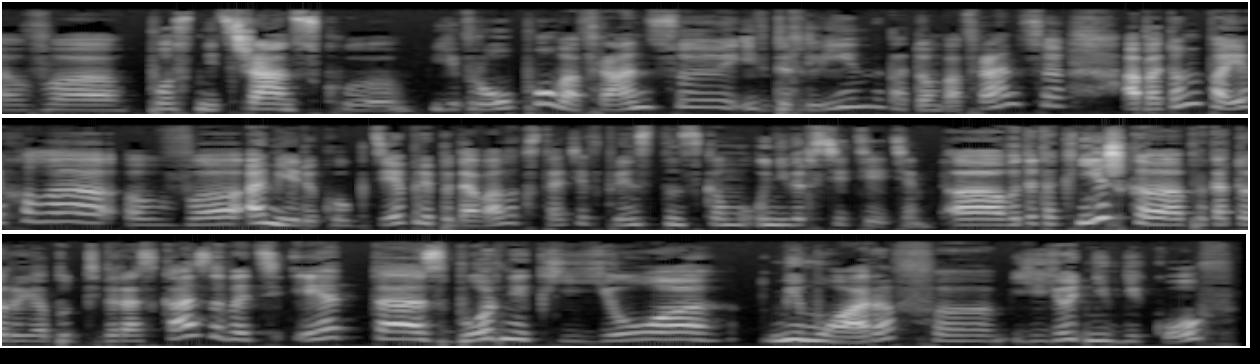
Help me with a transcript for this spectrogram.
в постницшанскую Европу, во Францию и в Берлин, потом во Францию, а потом поехала в Америку, где преподавала, кстати, в Принстонском университете. А вот эта книжка, про которую я буду тебе рассказывать, это сборник ее мемуаров, э, ее дневников,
